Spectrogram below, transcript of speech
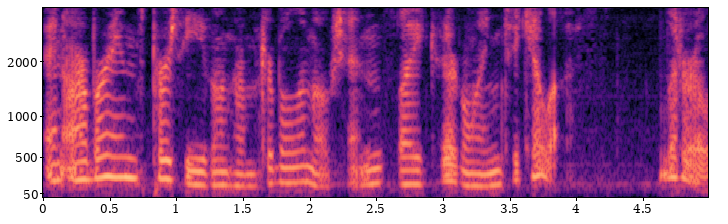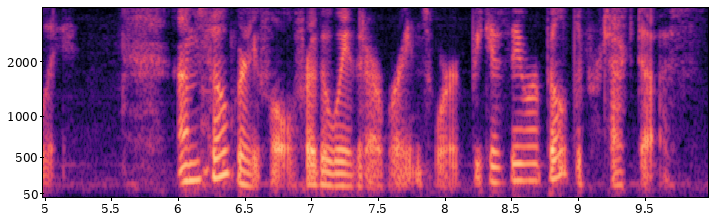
And our brains perceive uncomfortable emotions like they're going to kill us, literally. I'm so grateful for the way that our brains work because they were built to protect us.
